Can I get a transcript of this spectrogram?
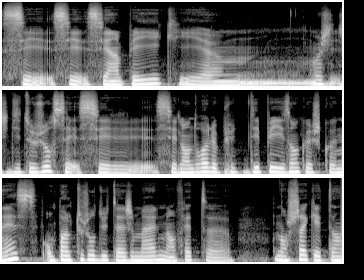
C'est, un pays qui, euh, moi je, dis toujours, c'est, l'endroit le plus dépaysant que je connaisse. On parle toujours du Taj Mahal, mais en fait, euh, dans chaque État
